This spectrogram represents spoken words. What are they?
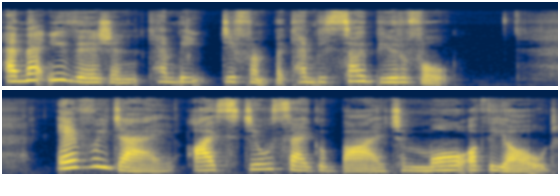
And that new version can be different, but can be so beautiful. Every day, I still say goodbye to more of the old,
